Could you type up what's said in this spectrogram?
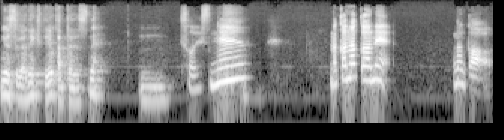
ニュースができてよかったですね。うん、そうですね。なかなかね、なんか、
